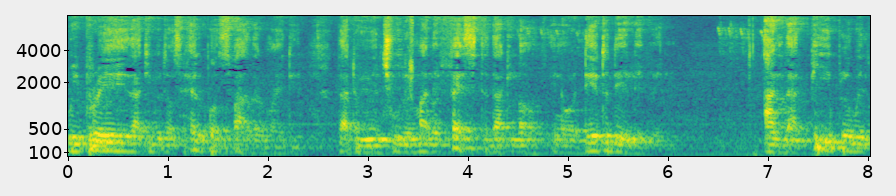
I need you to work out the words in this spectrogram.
We pray that you will just help us, Father Almighty, that we will truly manifest that love in our day-to-day -day living and that people will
